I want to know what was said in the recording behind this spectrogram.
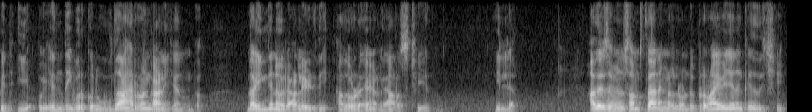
പിന്നെ ഈ എന്ത് ഇവർക്കൊരു ഉദാഹരണം കാണിക്കാനുണ്ടോ? ഇതാ ഇങ്ങനെ ഒരാൾ എഴുതി അതോടെ അയാളെ അറസ്റ്റ് ചെയ്തു. ഇല്ല. അതേസമയം സംസ്ഥാനങ്ങളിലുണ്ട് പിണറായി വിജയനൊക്കെ ഇത് ചെയ്യും.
